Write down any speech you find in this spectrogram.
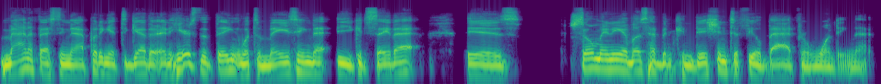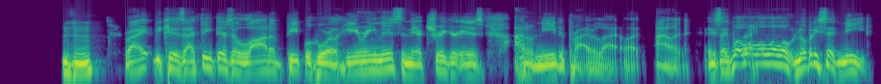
Manifesting that, putting it together. And here's the thing what's amazing that you could say that is so many of us have been conditioned to feel bad for wanting that. Mm-hmm. Right. Because I think there's a lot of people who are hearing this and their trigger is, I don't need a private island. And it's like, whoa, Right. whoa, whoa, whoa, whoa. Nobody said need.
